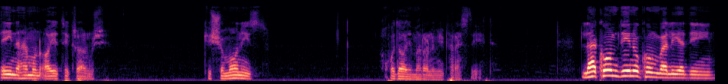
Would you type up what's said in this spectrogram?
عین همون آیه تکرار میشه که شما نیز خدای مرا نمی پرستید لکم دینکم ولی دین.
